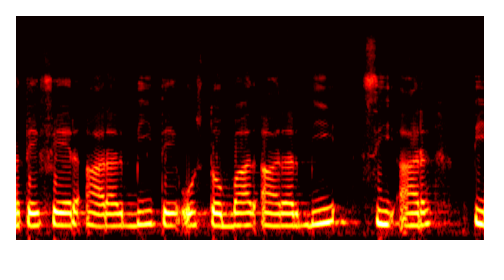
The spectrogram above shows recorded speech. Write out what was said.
ਅਤੇ ਫਿਰ RRB ਤੇ ਉਸ ਤੋਂ ਬਾਅਦ RRB CRP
